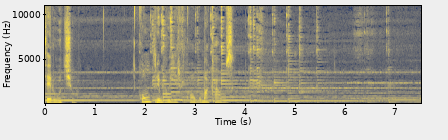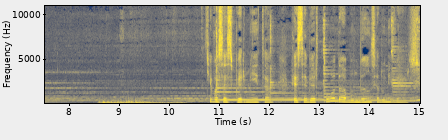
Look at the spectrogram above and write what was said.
ser útil, contribuir com alguma causa. Que você se permita receber toda a abundância do universo.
